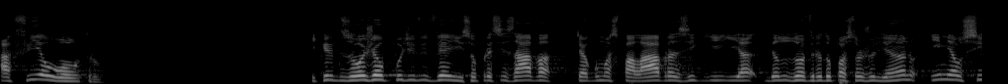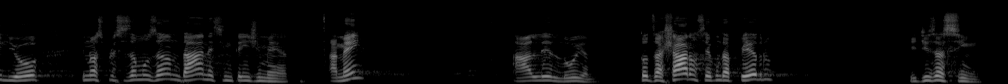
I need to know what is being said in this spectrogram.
afia o outro. E queridos, hoje eu pude viver isso. Eu precisava de algumas palavras e, e, e Deus usou a vida do pastor Juliano e me auxiliou. E nós precisamos andar nesse entendimento. Amém? Aleluia. Todos acharam? 2 Pedro. E diz assim:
